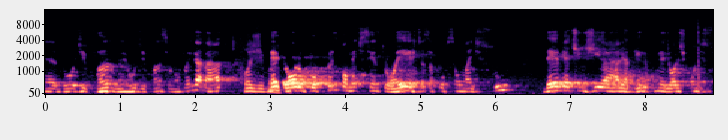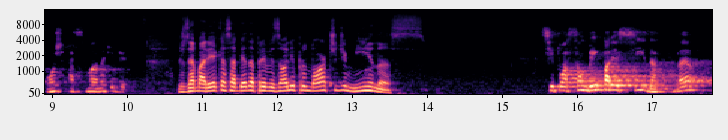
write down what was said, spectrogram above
é, do Odivan, né, Odivan, se eu não estou enganado. Rogivan. Melhora um pouco, principalmente centro-oeste, essa porção mais sul, deve atingir a área dele com melhores condições a semana que vem. José Maria quer saber da previsão ali para o norte de Minas. Situação bem parecida, né?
